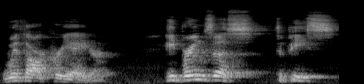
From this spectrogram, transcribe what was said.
with our Creator. He brings us to peace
